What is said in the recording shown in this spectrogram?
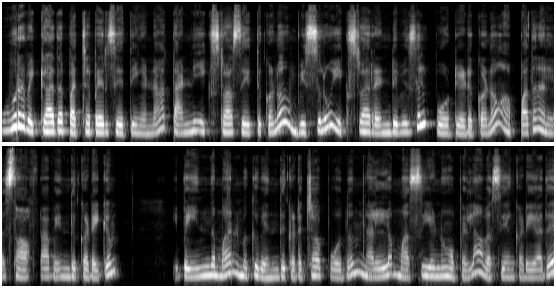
ஊற வைக்காத பச்சை பயிறு சேர்த்திங்கன்னா தண்ணி எக்ஸ்ட்ரா சேர்த்துக்கணும். விசிலும் எக்ஸ்ட்ரா ரெண்டு விசில் போட்டு எடுக்கணும். அப்போ தான் நல்லா சாஃப்டாக வெந்து கிடைக்கும். இப்போ இந்த மாதிரி நமக்கு வெந்து கிடைச்சா போதும். நல்லா மசியணும் அப்படிலாம் அவசியம் கிடையாது.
